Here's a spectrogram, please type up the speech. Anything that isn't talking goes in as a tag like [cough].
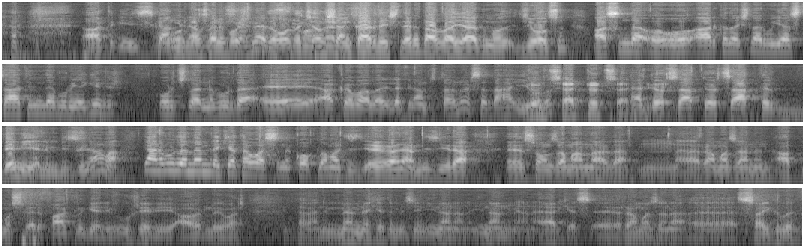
[laughs] Artık İskandinavları boş ver de orada çalışan kardeşleri de Allah yardımcı olsun. Aslında o, o arkadaşlar bu yaz tatilinde buraya gelir. Oruçlarını burada e, e, akrabalarıyla falan tutarlarsa daha iyi 4 olur. saat 4 saat. Ha, 4 saat 4 saattir demeyelim biz yine ama yani burada memleket havasını koklamak e, önemli. Zira e, son zamanlarda mm, e, Ramazan'ın atmosferi farklı geliyor. Uhrevi ağırlığı var. Efendim memleketimizin inananı, inanmayanı herkes e, Ramazan'a e, saygılı,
